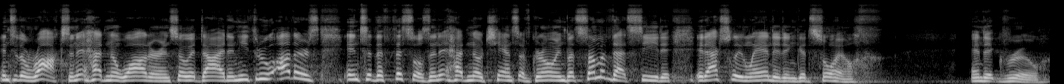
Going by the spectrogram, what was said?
into the rocks, and it had no water, and so it died. And he threw others into the thistles, and it had no chance of growing. But some of that seed, it, it actually landed in good soil, and it grew.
